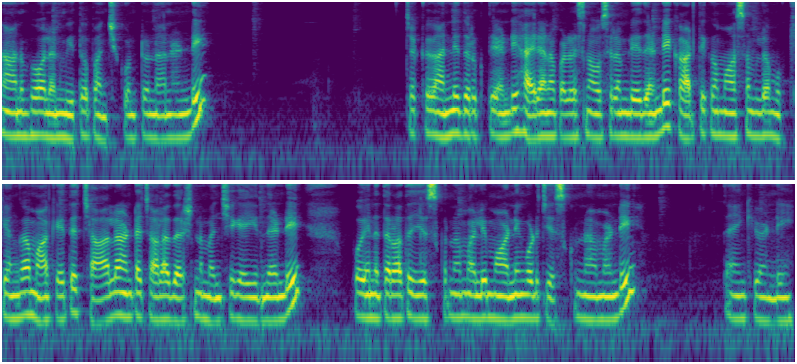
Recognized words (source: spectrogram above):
నా అనుభవాలను మీతో పంచుకుంటున్నానండి. చక్కగా అన్నీ దొరుకుతాయండి. హైరాణ పడాల్సిన అవసరం లేదండి. కార్తీక మాసంలో ముఖ్యంగా మాకైతే చాలా అంటే చాలా దర్శనం మంచిగా అయ్యిందండి పోయిన తర్వాత చేసుకున్నాం మళ్ళీ మార్నింగ్ కూడా చేసుకున్నామండి. థ్యాంక్ యూ అండి.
